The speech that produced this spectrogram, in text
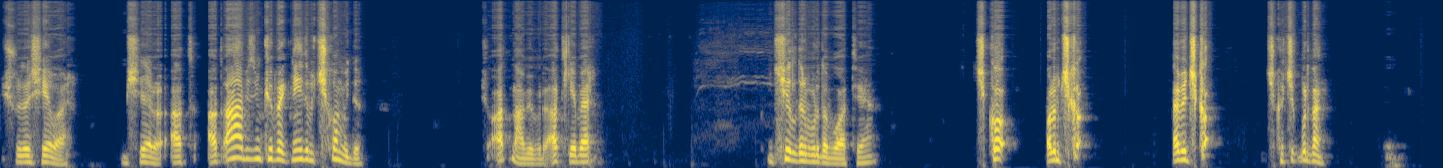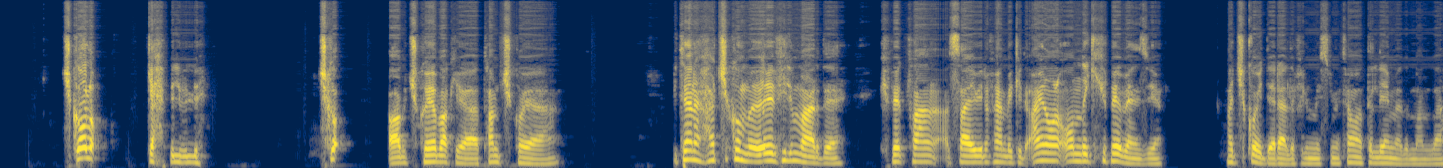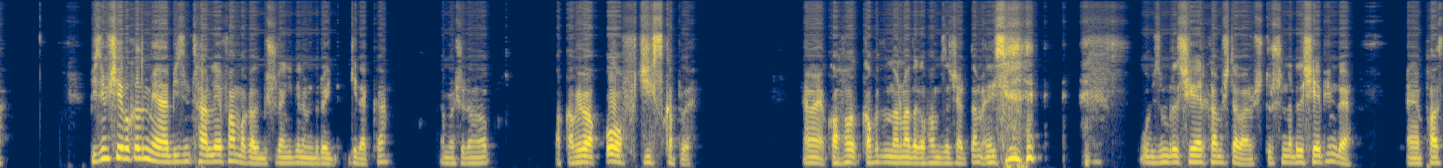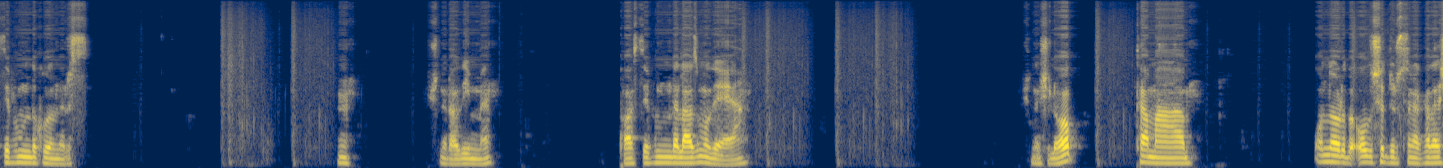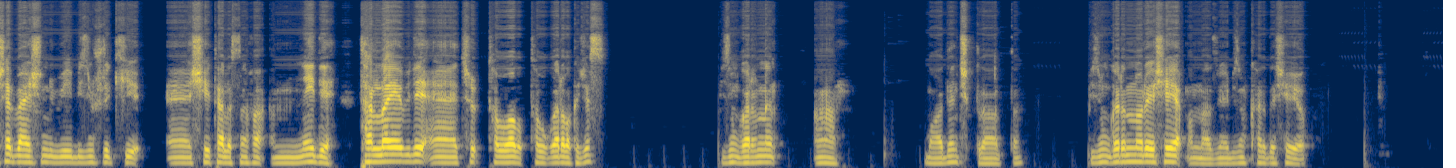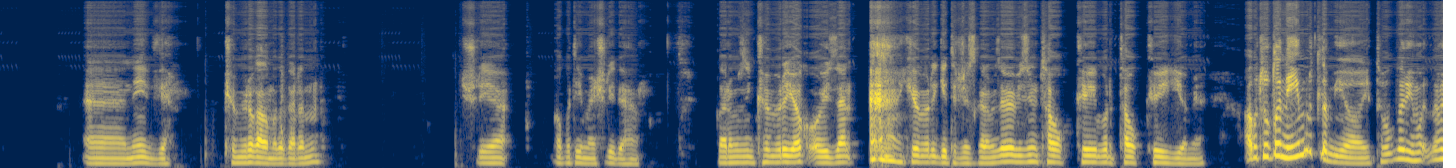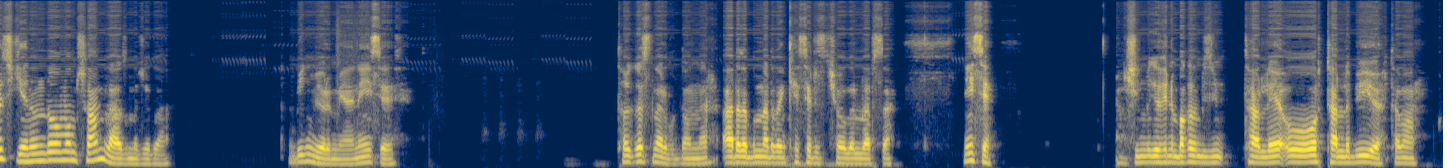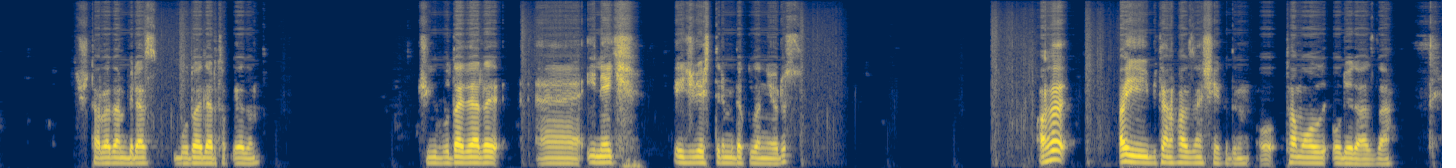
şurada şey var. Bir şeyler var. At. At. Aa bizim köpek neydi bu? Çiko muydu? Şu at ne yapıyor burada? At geber. İki yıldır burada bu at ya. Çiko. Oğlum Çiko. Abi Çiko. Çiko çık buradan. Çiko oğlum. Gel bülbülü. Çiko. Abi Çiko'ya bak ya. Tam Çiko ya. Bir tane Hachiko mu? Öyle film vardı. Köpek falan sahibini falan bekliyordu. Aynı on- ondaki köpeğe benziyor. Hachiko'ydu herhalde filmin ismi. Tam hatırlayamadım valla. Bizim şeye bakalım ya. Bizim tarlaya falan bakalım. Bir şuradan gidelim. Dur iki dakika. Hemen şuradan hop. Bak kapıya bak. Of Jigs kapı. Hemen kafa, kapıda normalde kafamıza çarptı neyse. Bu bizim burada şeker kamış da varmış. Dur şunları da şey yapayım da. E, pasta yapımında kullanırız. Hı. Şunları alayım ben. Pasta yapımında lazım oluyor ya. Şunu şöyle hop. Tamam. Onlar orada oluşa dursun arkadaşlar. Ben şimdi bir bizim şuradaki şey tarlasına falan neydi? Tarlaya bir de e, tavuğa, tavuklara bakacağız. Bizim karının ana maden çıktı lan hatta. Bizim karının oraya şey yapmam lazım ya. Bizim karıda şey yok. E, neydi? Kömürü kalmadı karının. Şuraya kapatayım ben şurayı da ha. Karımızın kömürü yok. O yüzden kömürü getireceğiz karımıza ve bizim tavuk köyü burada tavuk köyü yiyorum ya. Abi tavuklar niye yumurtlamıyor? Tavuklar yumurtlaması yanında olmamız falan mı lazım acaba? Bilmiyorum ya neyse. Takılsınlar burada onlar. Arada bunlardan keseriz çoğalırlarsa. Neyse. Şimdi efendim bakalım bizim tarlaya. Oo tarla büyüyor. Tamam. Şu tarladan biraz buğdayları toplayalım. Çünkü buğdayları eee, inek evcilleştirmede kullanıyoruz. Aslında ay bir tane fazladan şey kırdım. O tam ol, oluyordu az daha.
